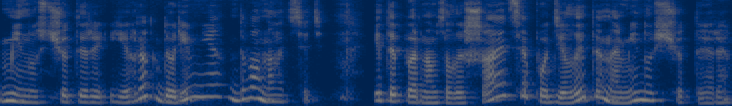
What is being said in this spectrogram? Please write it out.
Мінус 4y дорівнює 12. І тепер нам залишається поділити на мінус 4.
